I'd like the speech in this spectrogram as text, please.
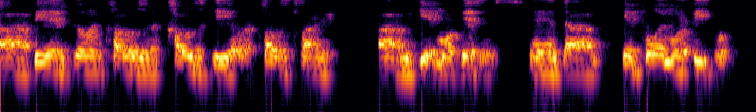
Uh, being able to go and close a close a deal or close a client, um, and get more business and um, employ more people,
